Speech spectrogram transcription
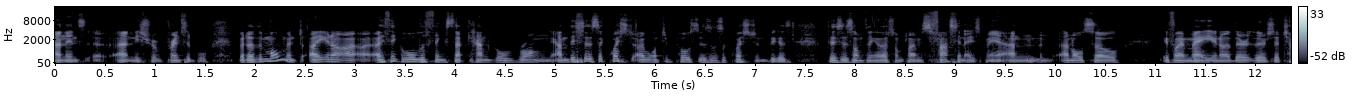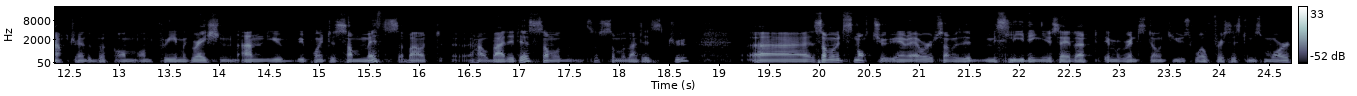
an, ins- uh, an issue of principle. But at the moment, I, you know, I, I think all the things that can go wrong, and this is a question I want to pose this as a question because this is something that sometimes fascinates me, and Mhm. and also, if I may, you know, there, there's a chapter in the book on, on free immigration, and you, you point to some myths about uh, how bad it is. Some of some of that is true. Uh, some of it's not true, or some of it misleading. You say that immigrants don't use welfare systems more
